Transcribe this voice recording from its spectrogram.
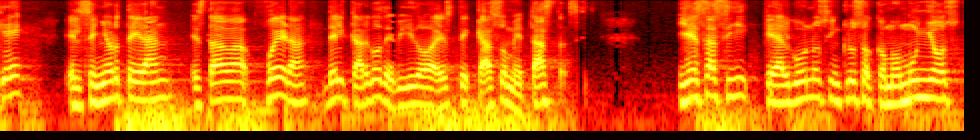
que el señor Terán estaba fuera del cargo debido a este caso metástasis. Y es así que algunos, incluso como Muñoz,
